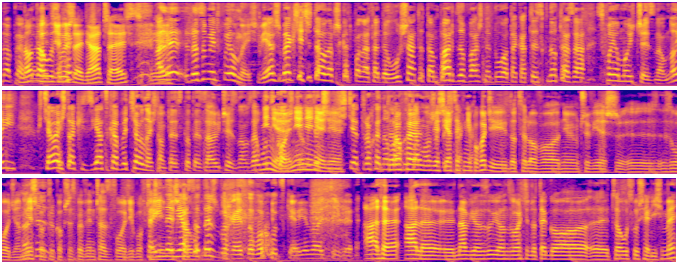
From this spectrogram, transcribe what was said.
na pewno. No do jedziemy. usłyszenia, cześć. Ale rozumiem twoją myśl, wiesz, bo jak się czytało na przykład pana Tadeusza, to tam bardzo ważne była taka tęsknota za swoją ojczyzną. No i chciałeś tak z Jacka wyciągnąć tą tęsknotę za ojczyzną, za Nie, nie, łódzkością. nie, nie, nie, nie. Rzeczywiście trochę Nowa Trochę, wiesz, Jacek taka. nie pochodzi docelowo, nie wiem czy wiesz, yy, z Łodzi. On Znaczy- mieszkał tylko przez pewien czas w Łodzi, bo To wcześniej inne mieszkał... miasto też trochę jest nowochódzkie, niewłaściwie. Ale, ale y, nawiązując właśnie do tego, y, co usłyszeliśmy,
